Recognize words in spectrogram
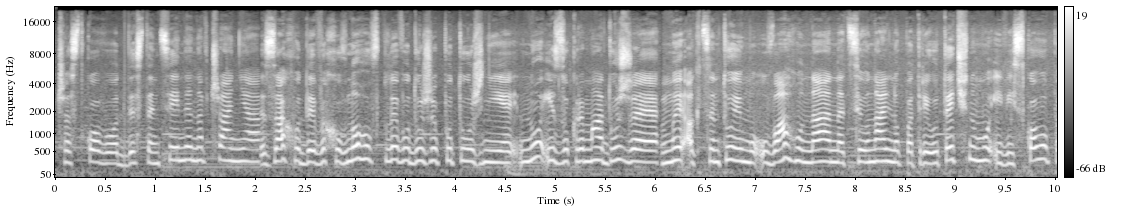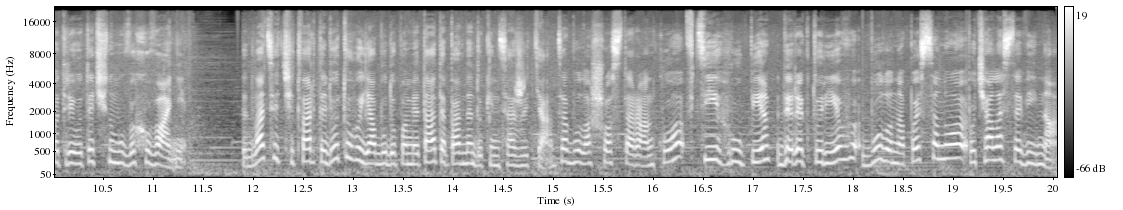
частково дистанційне навчання, заходи виховного впливу дуже потужні. Ну і зокрема, дуже ми акцентуємо увагу на національно-патріотичному і військово-патріотичному вихованні. 24 лютого я буду пам'ятати певне до кінця життя. Це була шоста ранку. В цій групі директорів було написано Почалася війна.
